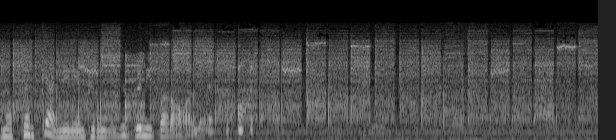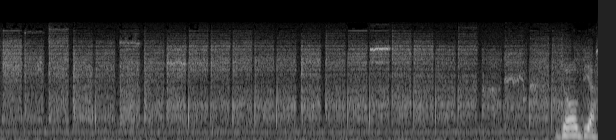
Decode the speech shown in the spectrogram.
Ma perché mi riempiono sempre di parole? Giobia.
